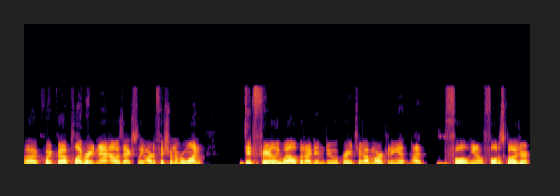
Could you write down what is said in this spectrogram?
a quick uh, plug right now is actually Artificial number 1 did fairly well, but I didn't do a great job marketing it. I mm-hmm. full, you know, full disclosure.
